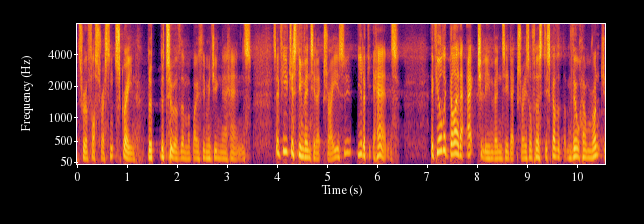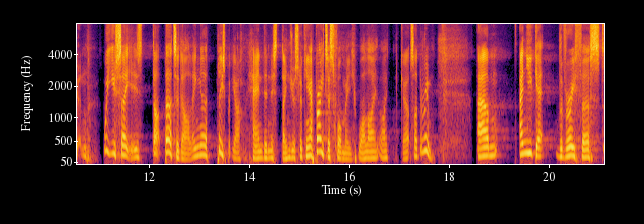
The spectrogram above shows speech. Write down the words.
through a phosphorescent screen. The, the two of them are both imaging their hands. So if you've just invented X-rays, you look at your hands. If you're the guy that actually invented X-rays or first discovered them, Wilhelm Röntgen, what you say is, Bertha, darling, uh, please put your hand in this dangerous-looking apparatus for me while I, I, go outside the room. Um, and you get the very first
